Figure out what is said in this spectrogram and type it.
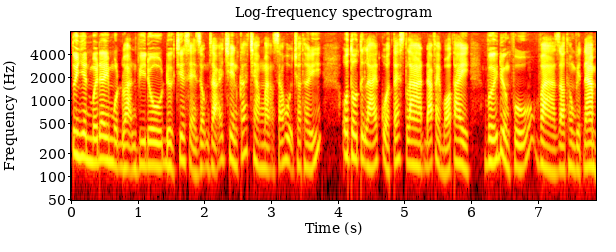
Tuy nhiên mới đây một đoạn video được chia sẻ rộng rãi trên các trang mạng xã hội cho thấy ô tô tự lái của Tesla đã phải bó tay với đường phố và giao thông Việt Nam.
